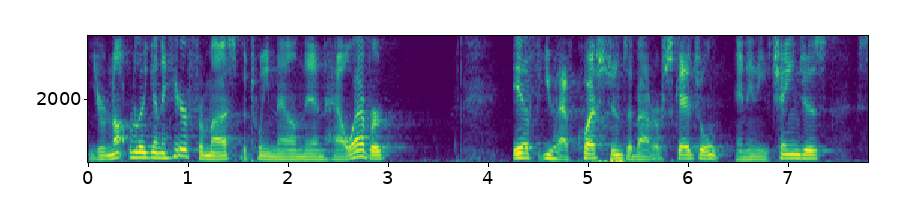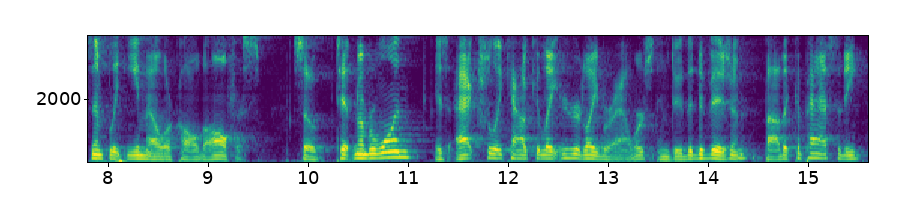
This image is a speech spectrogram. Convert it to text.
You're not really going to hear from us between now and then. However, if you have questions about our schedule and any changes, simply email or call the office. So, tip number one is actually calculate your labor hours and do the division by the capacity.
